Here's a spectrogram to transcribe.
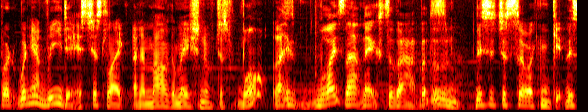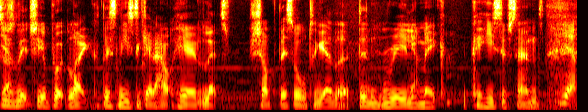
But when you read it, it's just like an amalgamation of just what? Like, why is that next to that? That doesn't. This is just so I can get. This was literally a book like this needs to get out here. Let's shove this all together. It didn't really make cohesive sense. yeah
